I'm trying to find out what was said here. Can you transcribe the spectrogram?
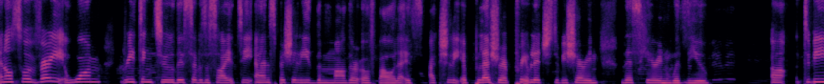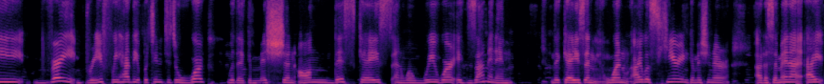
And also a very warm greeting to the civil society and especially the mother of Paola. It's actually a pleasure, privilege to be sharing this hearing with you. Uh, to be very brief, we had the opportunity to work with the commission on this case and when we were examining the case and when I was hearing Commissioner Arosemena, I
